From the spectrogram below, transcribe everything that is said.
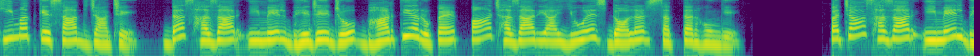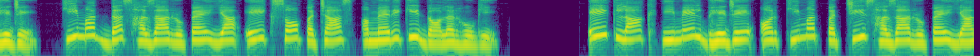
कीमत के साथ जांचें। दस हज़ार ईमेल भेजे जो भारतीय रुपए पाँच हज़ार या यूएस डॉलर सत्तर होंगे। पचास हज़ार ईमेल भेजे। कीमत दस हज़ार रुपए या एक सौ पचास अमेरिकी डॉलर होगी। एक लाख ईमेल भेजे और कीमत पच्चीस हज़ार रुपए या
